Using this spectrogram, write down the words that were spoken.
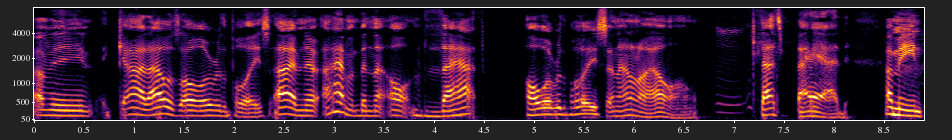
I mean, God, I was all over the place. I have never, I haven't been that all that all over the place, and I don't know how long. Mm. That's bad. I mean,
